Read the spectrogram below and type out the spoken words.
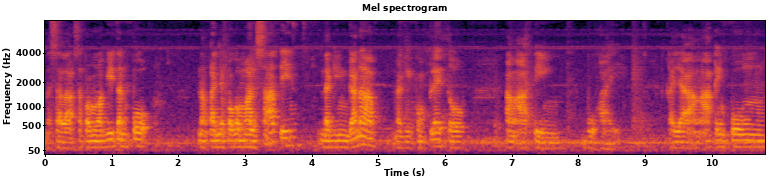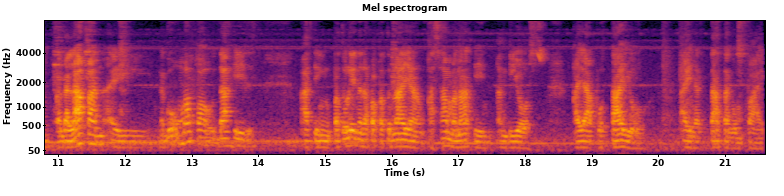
na sa, sa pamamagitan po ng kanyang pagmamahal sa atin, naging ganap, naging kompleto ang ating buhay. Kaya ang aking pong kagalakan ay nag-uumapaw dahil ating patuloy na napapatunayan kasama natin ang Diyos. Kaya po tayo ay nagtatagumpay.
